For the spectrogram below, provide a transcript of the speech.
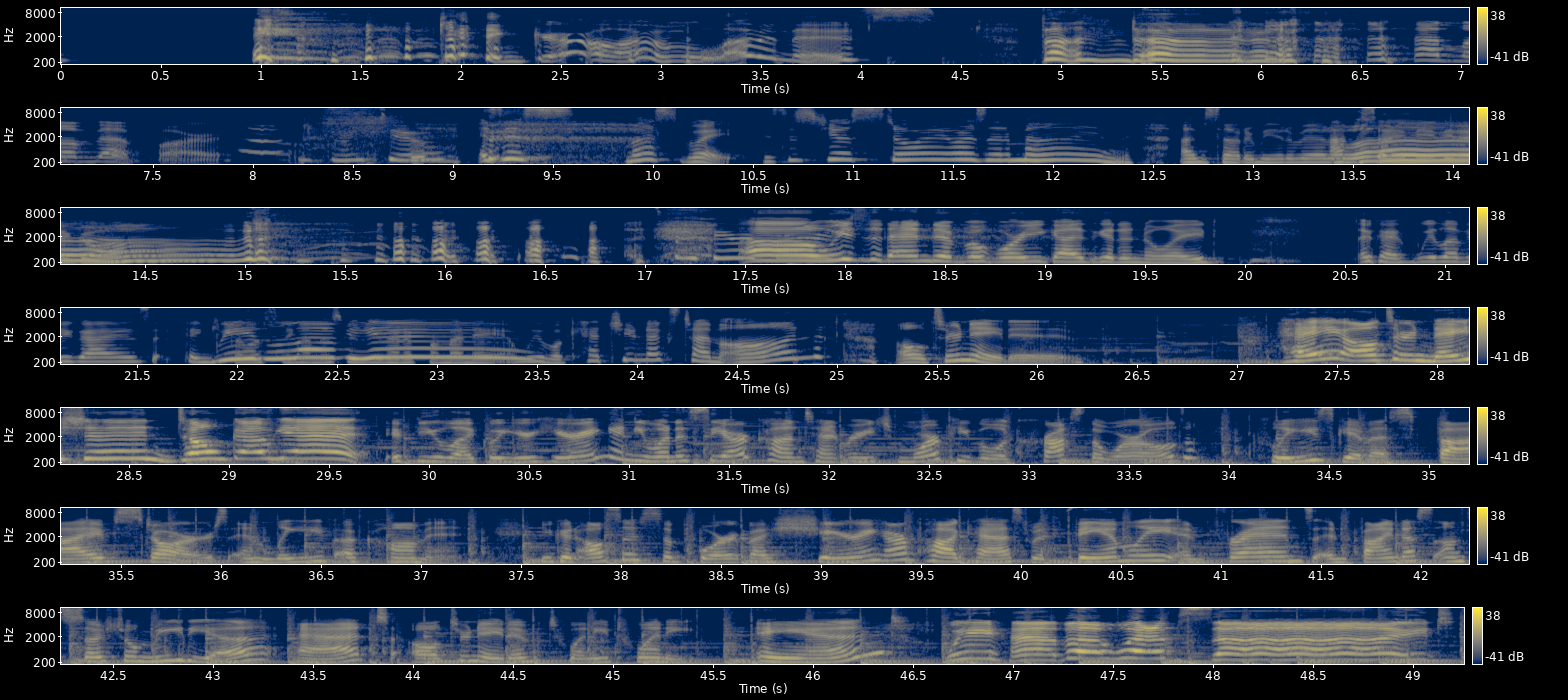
Get it, girl. I'm loving this. Thunder. I love that part. Me too. Is this must wait? Is this your story or is it mine? I'm sorry, Mirabel. I'm sorry, maybe I go on. oh, we should end it before you guys get annoyed. Okay, we love you guys. Thank you We for listening on this love movie metaphor Monday, and we will catch you next time on. Alternative. Hey, Alternation! Don't go yet! If you like what you're hearing and you want to see our content reach more people across the world, Please give us five stars and leave a comment. You can also support by sharing our podcast with family and friends and find us on social media at Alternative 2020. And we have a website.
